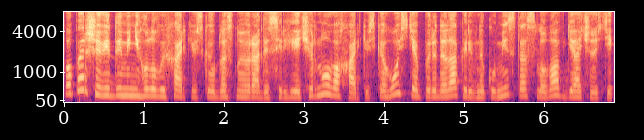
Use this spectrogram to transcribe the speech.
По-перше, від імені голови Харківської обласної ради Сергія Чернова харківська гостя передала керівнику міста слова вдячності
